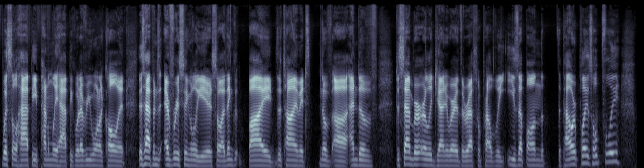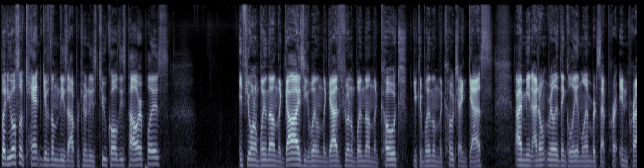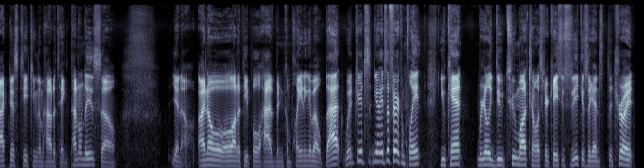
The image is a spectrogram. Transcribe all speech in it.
whistle happy, penalty happy, whatever you want to call it. This happens every single year. So I think by the time it's no uh, end of December, early January, the refs will probably ease up on the, the power plays, hopefully. But you also can't give them these opportunities to call these power plays. If you want to blame that on the guys, you can blame on the guys. If you want to blame that on the coach, you can blame on the coach, I guess. I mean, I don't really think Lane Lambert's at pr- in practice teaching them how to take penalties, so you know, I know a lot of people have been complaining about that, which it's you know it's a fair complaint. You can't really do too much unless you're Casey Cizikas against Detroit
